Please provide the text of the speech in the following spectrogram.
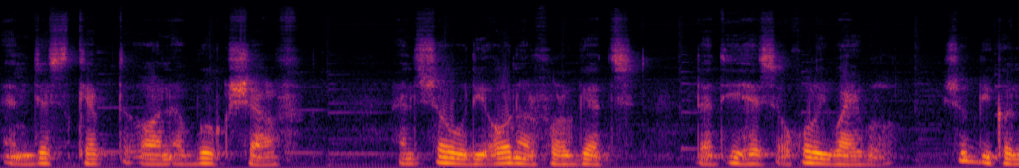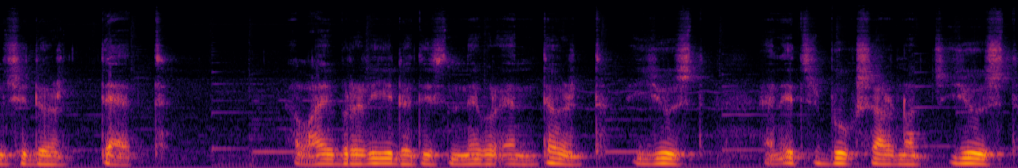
and just kept on a bookshelf, and so the owner forgets that he has a Holy Bible should be considered dead. A library that is never entered, used, and its books are not used,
